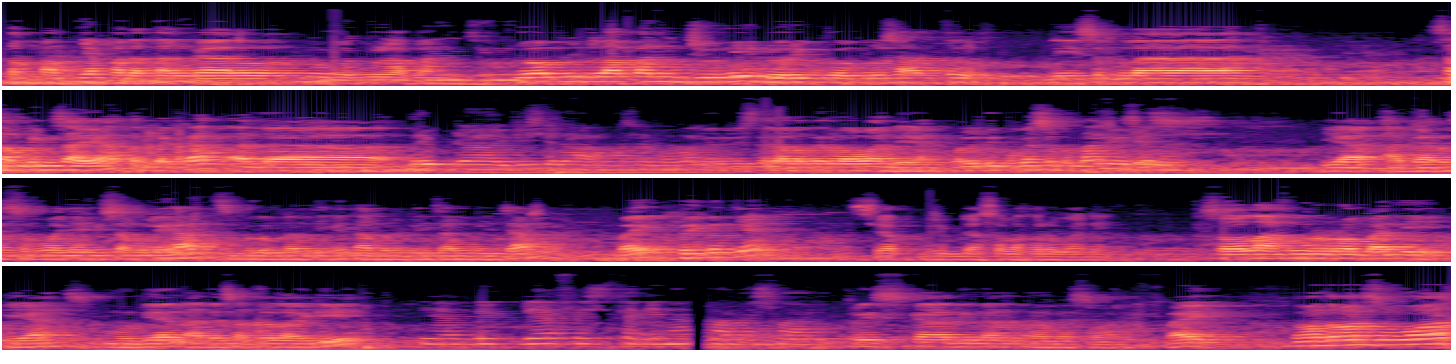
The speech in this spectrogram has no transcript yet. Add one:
tepatnya pada tanggal 28 28 Juni 2021 di sebelah samping saya terdekat ada Bribda Yusira Mas Hermawan. Yudhistira Ahmad Hermawan ya. Boleh dibuka sebentar Yudhis? Ya, agar semuanya bisa melihat sebelum nanti kita berbincang-bincang. Baik, berikutnya siap Bribda Solahur Robani Solahur Robani ya. Kemudian ada satu lagi Ya, Bribda Friska Dina Prameswari. Friska Dinar Prameswari. Baik, teman-teman semua,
